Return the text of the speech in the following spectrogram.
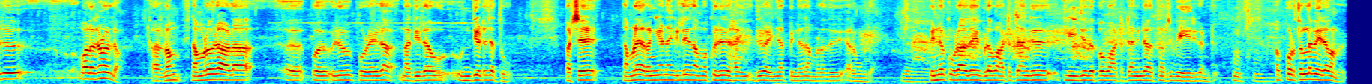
ഒരു വളരണമല്ലോ. കാരണം നമ്മളൊരാളെ ഒരു പുഴയില നദിയുടെ ഉന്തിയിട്ട് ചത്തു. പക്ഷേ നമ്മൾ ഇറങ്ങിയാണെങ്കിൽ നമുക്കൊരു ഹൈ ഇത് കഴിഞ്ഞാൽ പിന്നെ നമ്മളത് ഇറങ്ങില്ല പിന്നെ കൂടാതെ ഇവിടെ വാട്ടർ ടാങ്ക് ക്ലീൻ ചെയ്തപ്പോൾ വാട്ടർ ടാങ്കിന്റെ അകത്ത് നിറച്ച് വേര് കണ്ട്. അപ്പോൾ പുറത്തുള്ള വേരാണത് വന്നത്.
